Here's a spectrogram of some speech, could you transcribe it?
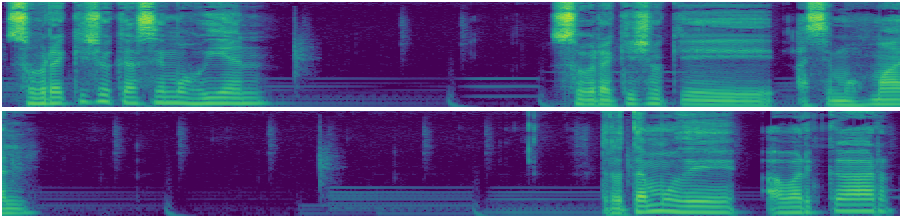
sobre aquello que hacemos bien, sobre aquello que hacemos mal. Tratamos de abarcar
